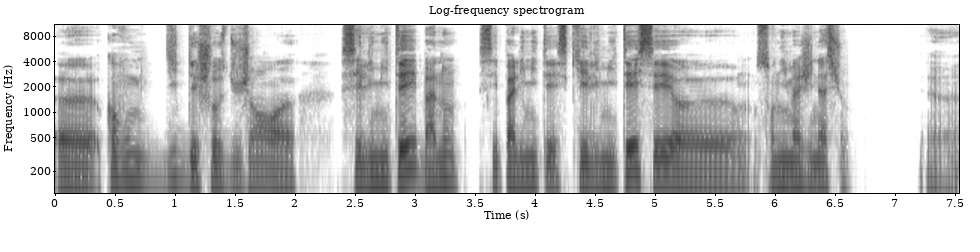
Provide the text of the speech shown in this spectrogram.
quand vous me dites des choses du genre, c'est limité, bah non, c'est pas limité. Ce qui est limité, c'est euh, son imagination. Euh,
